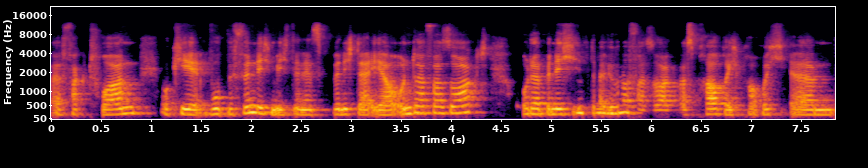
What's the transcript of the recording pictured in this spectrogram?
äh, Faktoren, okay, wo befinde ich mich denn jetzt? Bin ich da eher unterversorgt oder bin ich mhm. da überversorgt? Was brauche ich? Brauche ich ähm,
